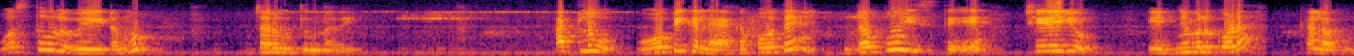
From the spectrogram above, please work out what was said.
వస్తువులు వేయటము జరుగుతున్నది. అట్లు ఓపిక లేకపోతే డబ్బు ఇస్తే చేయు యజ్ఞములు కూడా కలవు.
